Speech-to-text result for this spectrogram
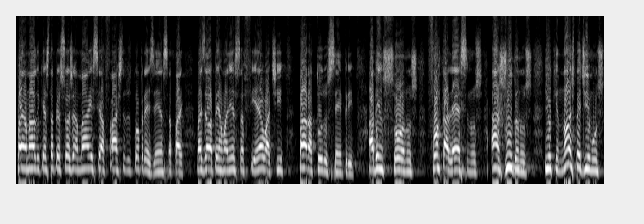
Pai amado, que esta pessoa jamais se afaste da tua presença, Pai, mas ela permaneça fiel a Ti para todo sempre. Abençoa-nos, fortalece-nos, ajuda-nos, e o que nós pedimos,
